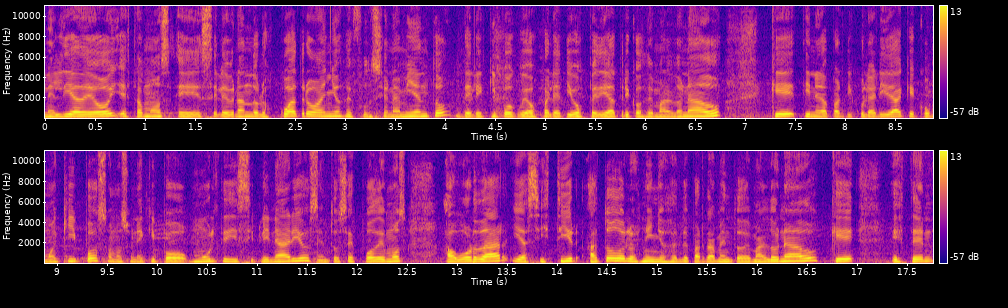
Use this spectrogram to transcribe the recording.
En el día de hoy estamos eh, celebrando los cuatro años de funcionamiento del equipo de cuidados paliativos pediátricos de Maldonado, que tiene la particularidad que como equipo somos un equipo multidisciplinario, entonces podemos abordar y asistir a todos los niños del departamento de Maldonado que estén,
